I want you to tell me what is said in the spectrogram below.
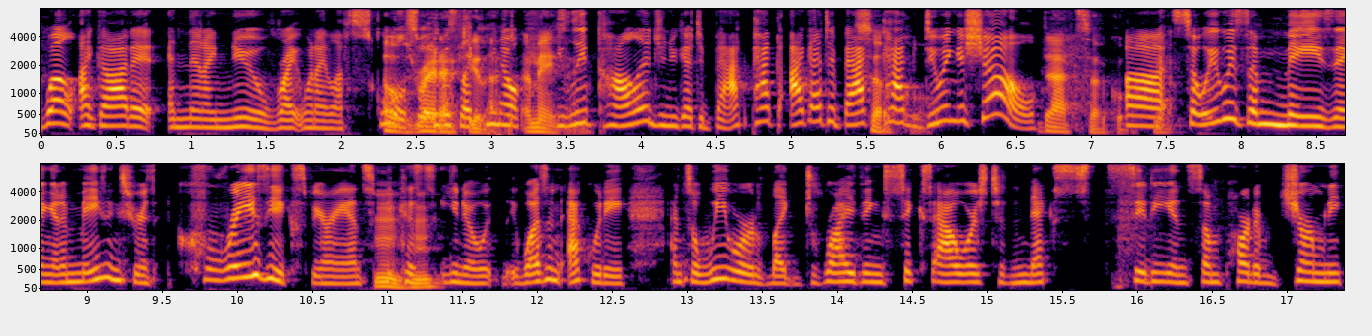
Well, I got it, and then I knew right when I left school. Oh, it so right it was like you you know. Amazing. you leave college and you get to backpack. I got to So backpack cool. doing a show. That's so cool. Uh, Yeah. So it was amazing, an amazing experience, crazy experience because Mm-hmm. you know it, it wasn't equity, and so we were like driving six hours to the next city in some part of Germany.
